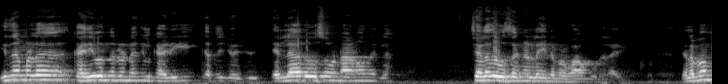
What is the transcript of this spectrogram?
ഇത് നമ്മൾ കരി വന്നിട്ടുണ്ടെങ്കിൽ കഴുകി കത്തിച്ച് ചോദിച്ചു എല്ലാ ദിവസവും ഉണ്ടാകണമെന്നില്ല ചില ദിവസങ്ങളിൽ ഇതിന്റെ പ്രഭാവം കൂടുതലായിരിക്കും. ചിലപ്പം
